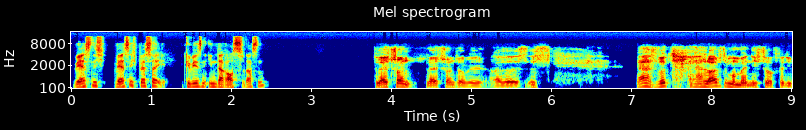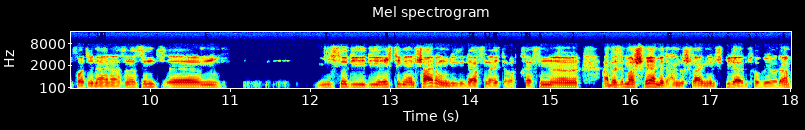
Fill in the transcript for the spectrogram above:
wäre es nicht, wär's nicht besser gewesen, ihn da rauszulassen? Vielleicht schon, vielleicht schon, Tobi. Also es ist, ja, es wirkt, läuft im Moment nicht so für die 49ers. Ne? Es sind, ähm, nicht so die, die richtigen Entscheidungen, die sie da vielleicht auch treffen. Äh, aber es ist immer schwer mit angeschlagenen Spielern, Tobi, oder?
